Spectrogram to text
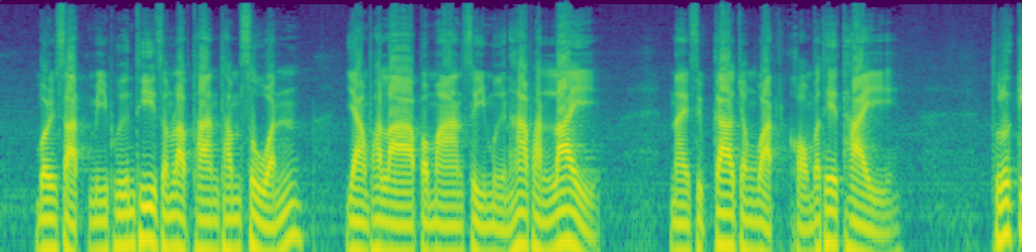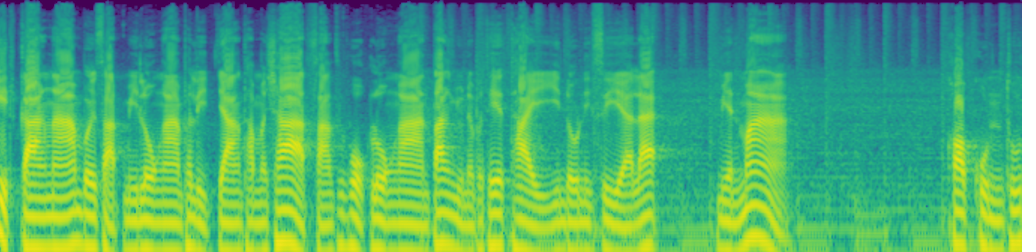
ำ บริษัทมีพื้นที่สำหรับทานทำสวน ยางพาราประมาณ 45,000 ไร่ ใน 19 จังหวัดของประเทศไทย ธุรกิจกลางน้ำบริษัทมีโรงงานผลิตยางธรรมชาติ 36 โรงงานตั้งอยู่ในประเทศไทย อินโดนีเซีย และเมียนมาครอบคลุมทุก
